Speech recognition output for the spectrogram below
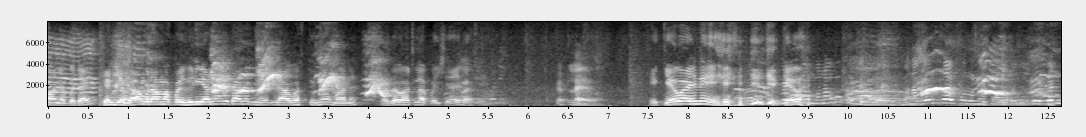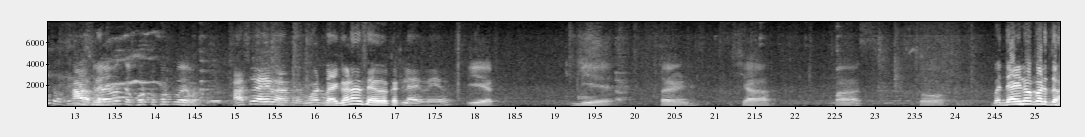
માને બધાય. કેમ કે ગામડામાં કોઈ વિડીયા ન ઉતારે ને એટલે આ વસ્તુ ન માને. તો જો આટલા પૈસા આવ્યા છે. કેટલા આવ્યા? એ કહેવાય નહીં. કહેવાય. આપણે મોટભાઈ ગણા છે હવે કેટલા આવ્યા એક બે ત્રણ ચાર પાંચ છ બધાય ન કરતો.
